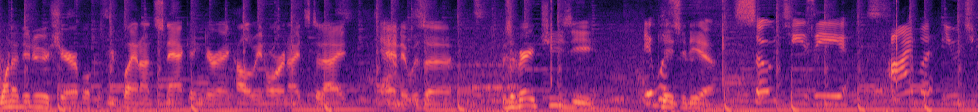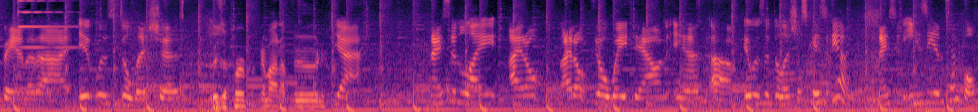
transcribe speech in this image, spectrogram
wanted to do a shareable because we plan on snacking during Halloween Horror Nights tonight, Yeah. and it was a it was a very cheesy It was quesadilla. so cheesy. I'm a huge fan of that. It was delicious. It was a perfect amount of food. Yeah, nice and light. I don't I don't feel weighed down, and um, it was a delicious quesadilla. Nice and easy and simple.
